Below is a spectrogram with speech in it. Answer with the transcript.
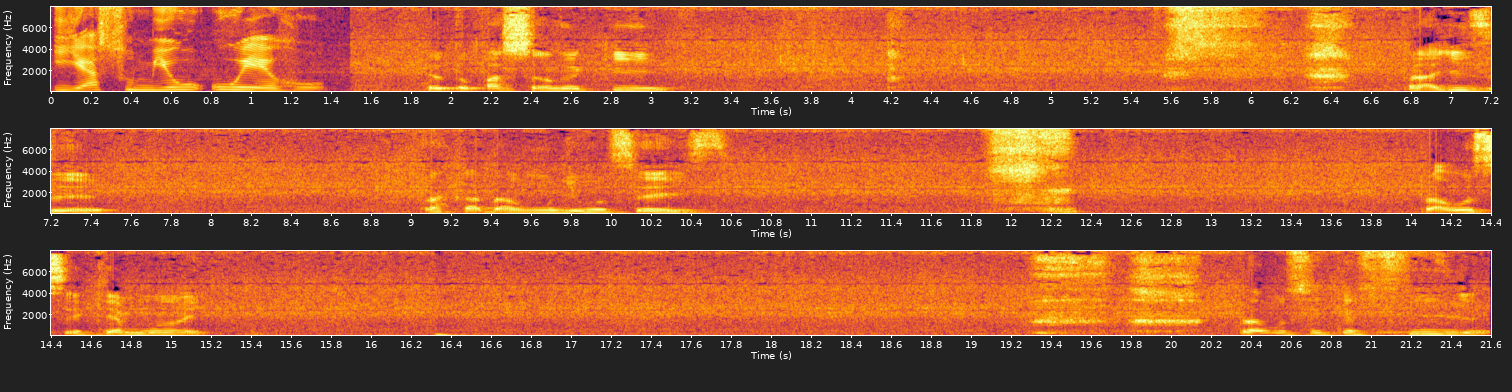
e assumiu o erro. Eu tô passando aqui para dizer para cada um de vocês, para você que é mãe, para você que é filha,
